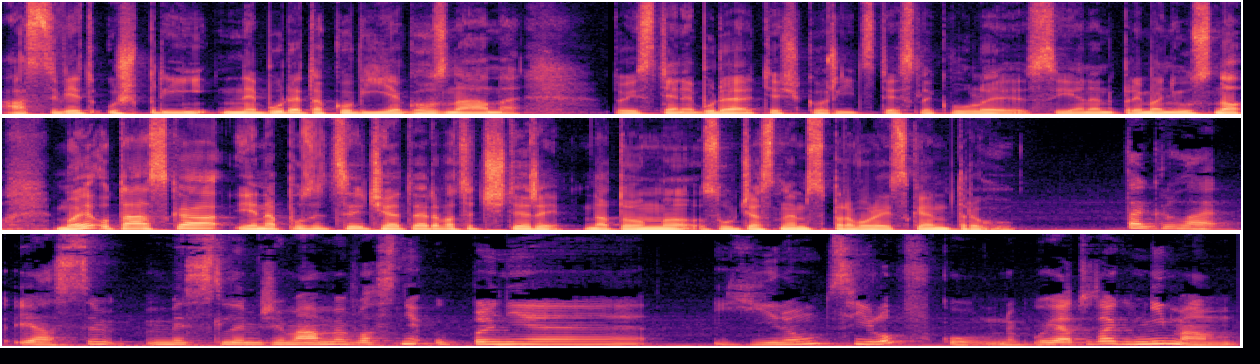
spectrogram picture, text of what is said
a svět už prý nebude takový, jak ho známe. To jistě nebude, těžko říct, jestli kvůli CNN Prima News. No, moje otázka je na pozici ČT24 na tom současném spravodajském trhu. Takhle, já si myslím, že máme vlastně úplně jinou cílovku, nebo já to tak vnímám,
